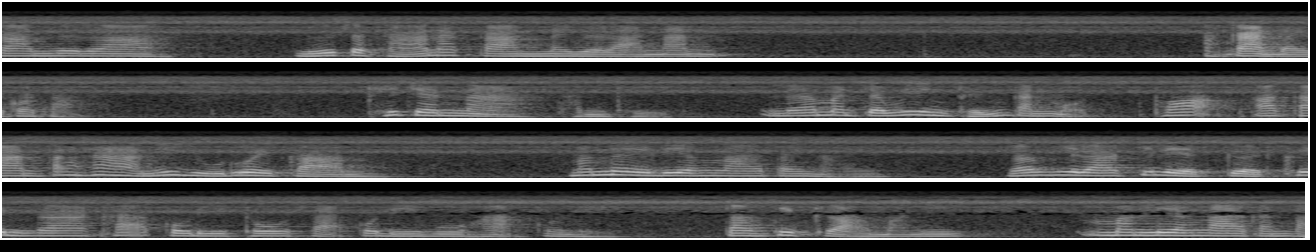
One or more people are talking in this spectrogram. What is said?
การเวลาหรือสถานการณ์ในเวลานั้น อาการใดก็ตามพิจารณาทันที แล้วมันจะวิ่งถึงกันหมด เพราะอาการทั้งห้านี้อยู่ด้วยกัน มันไม่เรียงรายไปไหน แล้วเวลากิเลสเกิดขึ้นราคะก็ดีโทสะก็ดีบูหะก็ดีตั้งที่กล่าวมานี้ มันเรียงรายกันไป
